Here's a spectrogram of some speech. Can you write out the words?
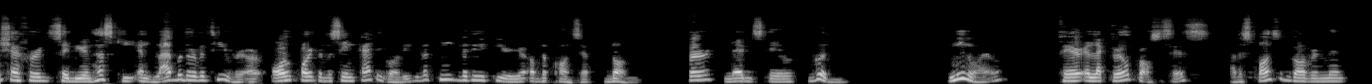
Shepherd, Siberian Husky, and Labrador Retriever are all part of the same category that meet the criteria of the concept dog. Fur, legs, tail, good. Meanwhile, fair electoral processes, a responsive government,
